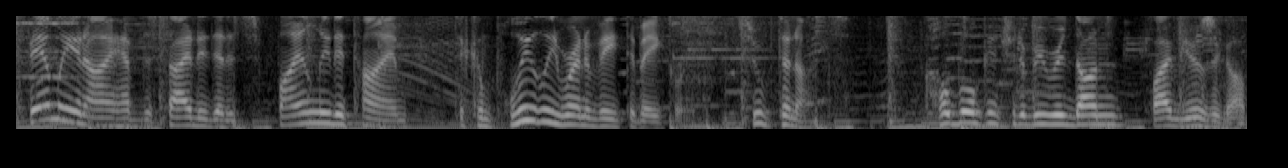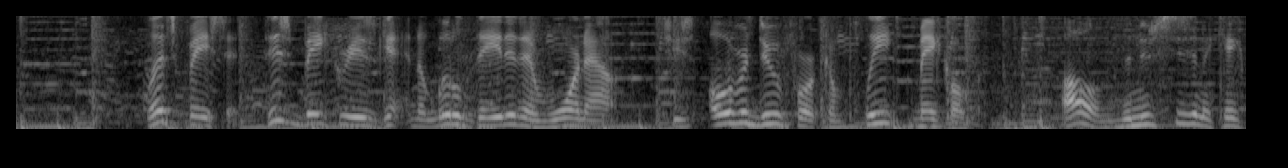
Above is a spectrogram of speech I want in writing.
The family and I have decided that it's finally the time to completely renovate the bakery, soup to nuts. Hoboken should have been redone five years ago. Let's face it, this bakery is getting a little dated and worn out. She's overdue for a complete makeover. Oh, the new season of Cake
